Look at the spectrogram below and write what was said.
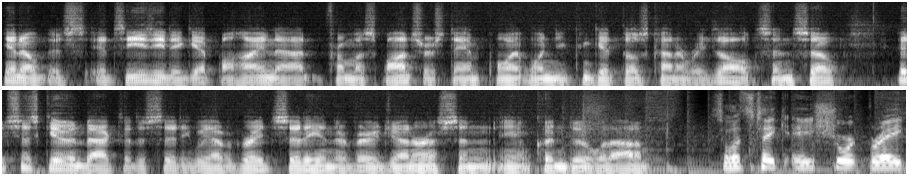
you know, it's it's easy to get behind that from a sponsor standpoint when you can get those kind of results. And so it's just giving back to the city. We have a great city, and they're very generous, and you know, couldn't do it without them. So let's take a short break,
